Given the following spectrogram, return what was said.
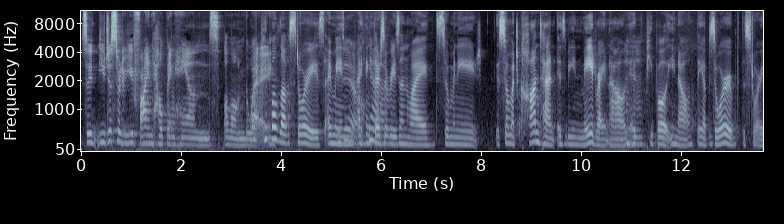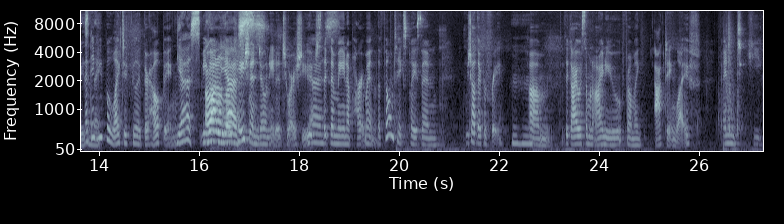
so you just sort of you find helping hands along the way. Well, people love stories. I mean, I think yeah. there's a reason why so many so much content is being made right now. Mm-hmm. It, people, you know, they absorb the stories. I think they, people like to feel like they're helping. Yes. We got oh, a yes. location donated to our shoot, yes. like the main apartment that the film takes place in. We shot there for free. Mm-hmm. Um, the guy was someone I knew from like acting life, and he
